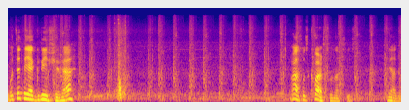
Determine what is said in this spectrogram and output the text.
Вот это я грифер, а? А, тут кварц у нас есть. Рядом.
